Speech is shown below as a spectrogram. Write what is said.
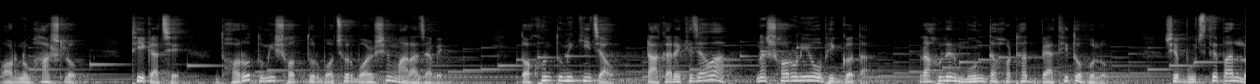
অর্ণব হাসল, ঠিক আছে, ধরো তুমি সত্তর বছর বয়সে মারা যাবে। তখন তুমি কি চাও, টাকা রেখে যাওয়া না স্মরণীয় অভিজ্ঞতা? রাহুলের মনটা হঠাৎ ব্যথিত হলো। সে বুঝতে পারল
